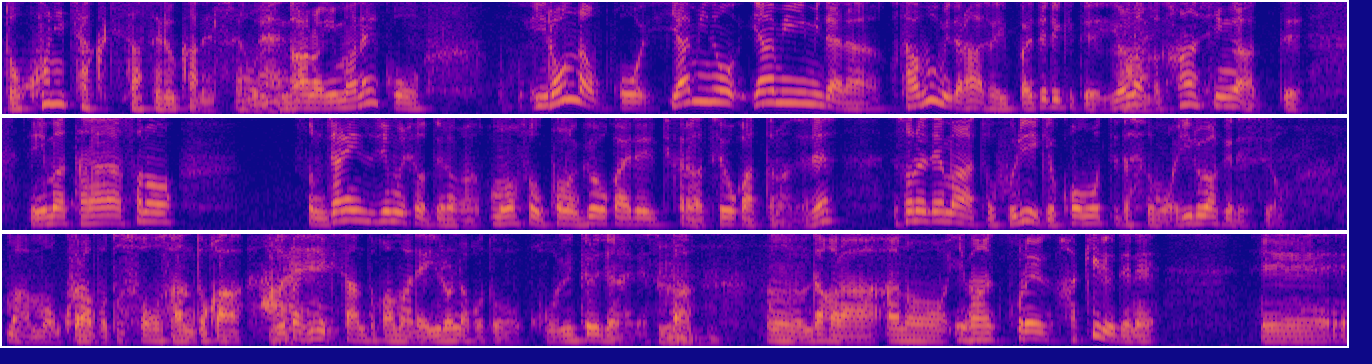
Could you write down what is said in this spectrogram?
どこに着地させるかですよね。あの今ねこういろんなこう闇の闇みたいなタブーみたいな話がいっぱい出てきて世の中関心があって、はい、今ただそのそのジャニーズ事務所っていうのがものすごくこの業界で力が強かったのでね。それでまあ不利益を被ってた人もいるわけですよまあ、もう倉本壮さんとか太田秀樹さんとかまでいろんなことをこう言ってるじゃないですか、うん、うん、だからあの今これはっきり言ってね、え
